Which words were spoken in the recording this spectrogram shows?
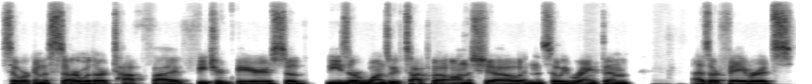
So we're going to start with our top five featured beers. So these are ones we've talked about on the show, and so we rank them as our favorites.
